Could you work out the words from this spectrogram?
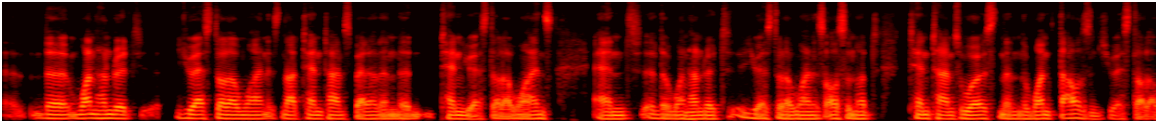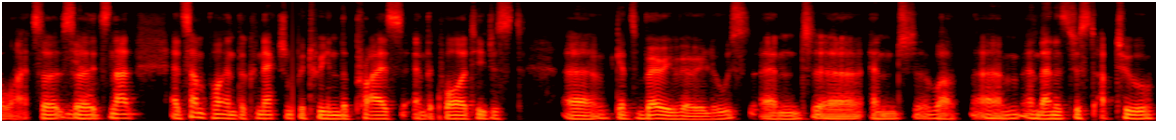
the 100 US dollar wine is not 10 times better than the 10 US dollar wines. And the 100 US dollar wine is also not 10 times worse than the 1000 US dollar wine. So, so yeah. it's not at some point the connection between the price and the quality just uh, gets very very loose and uh, and uh, well um, and then it's just up to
